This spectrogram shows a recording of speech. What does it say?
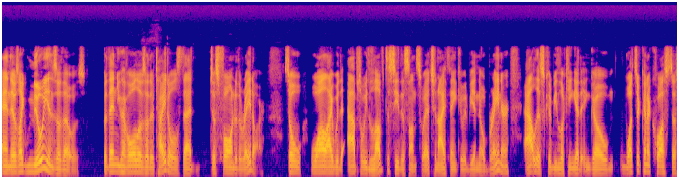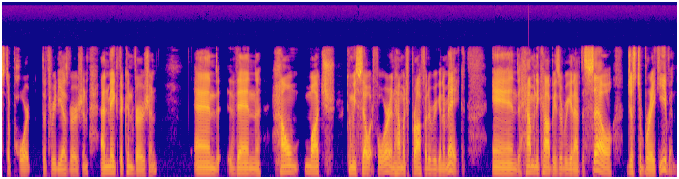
And there's like millions of those. But then you have all those other titles that just fall under the radar. So while I would absolutely love to see this on Switch, and I think it would be a no-brainer, Atlus could be looking at it and go, "What's it going to cost us to port the 3DS version and make the conversion?" and then how much can we sell it for and how much profit are we going to make? And how many copies are we going to have to sell just to break even?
